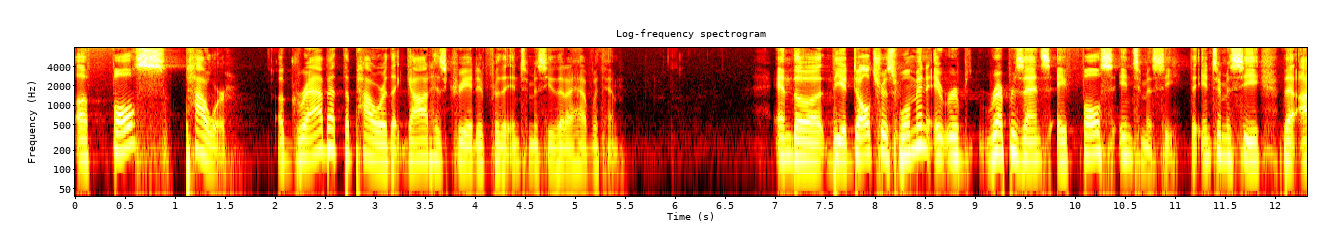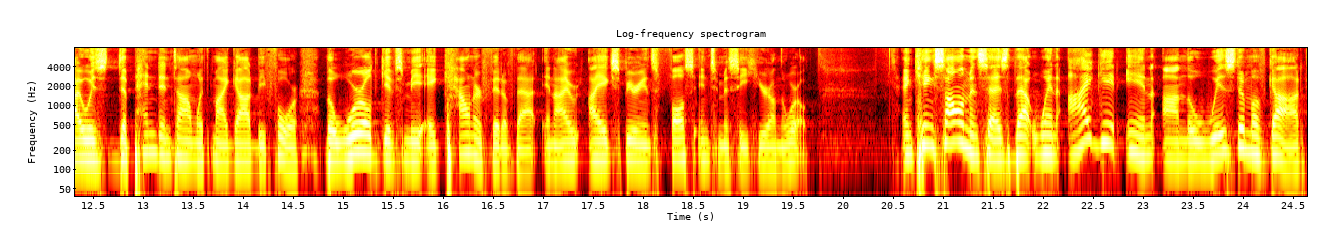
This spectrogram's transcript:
a false power, a grab at the power that God has created for the intimacy that I have with Him. And the, the adulterous woman, it re- represents a false intimacy, the intimacy that I was dependent on with my God before. The world gives me a counterfeit of that, and I, I experience false intimacy here on the world. And King Solomon says that when I get in on the wisdom of God,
